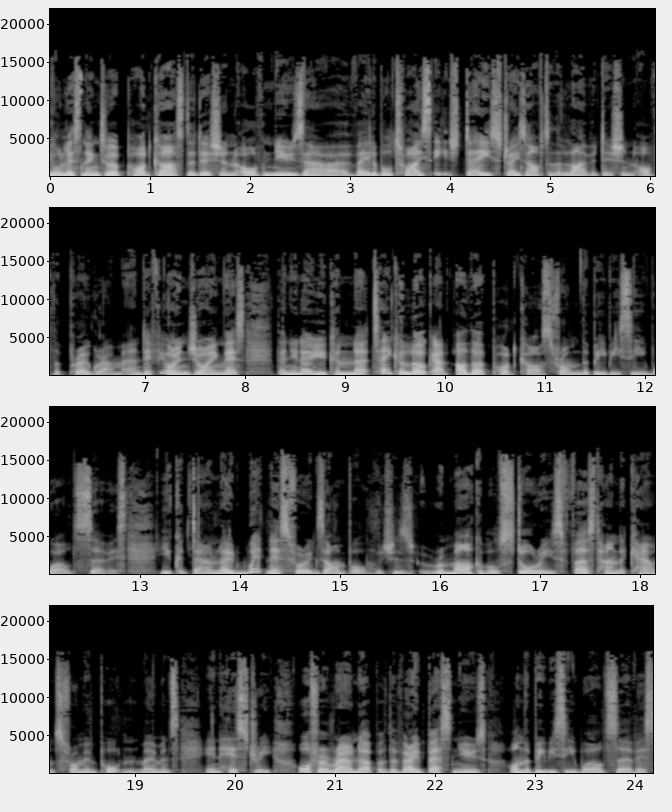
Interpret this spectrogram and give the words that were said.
You're listening to a podcast edition of NewsHour, available twice each day, straight after the live edition of the programme. And if you're enjoying this, then you know you can uh, take a look at other podcasts from the BBC World Service. You could download Witness, for example, which is remarkable stories, first hand accounts from important moments in history. Or for a roundup of the very best news on the BBC World Service,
